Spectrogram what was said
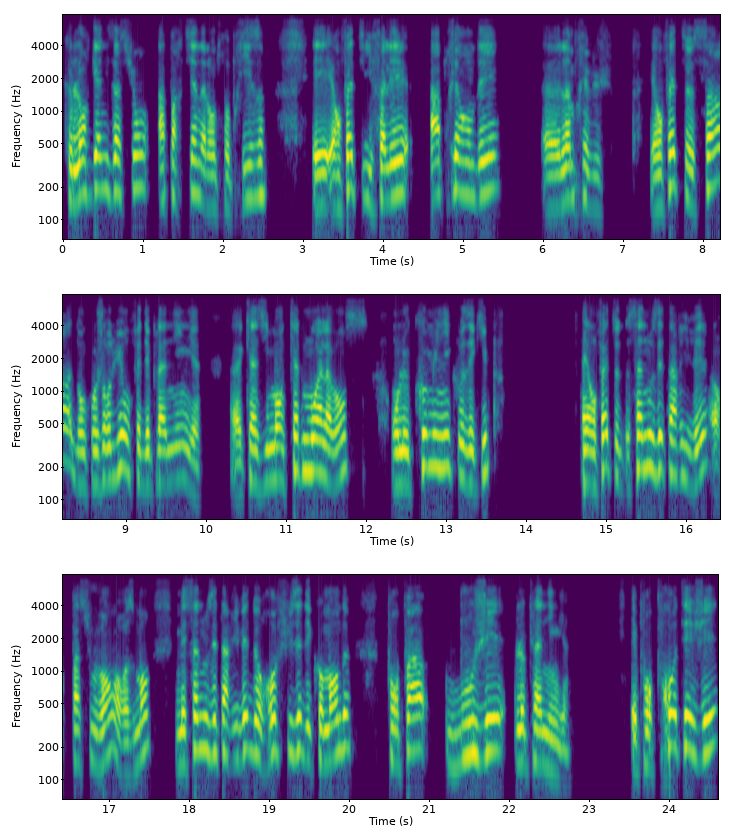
que l'organisation appartienne à l'entreprise. Et en fait, il fallait appréhender euh, l'imprévu. Et en fait, ça, donc aujourd'hui, on fait des plannings euh, quasiment quatre mois à l'avance. On le communique aux équipes. Et en fait, ça nous est arrivé, alors pas souvent, heureusement, mais ça nous est arrivé de refuser des commandes pour pas bouger le planning et pour protéger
